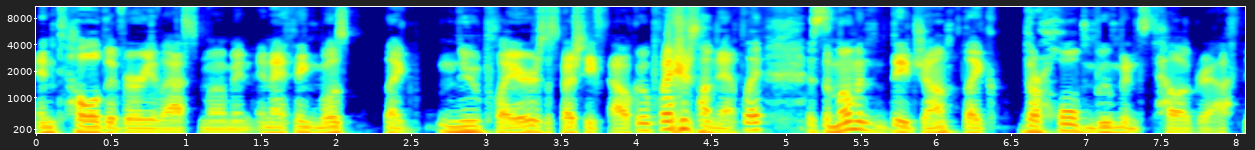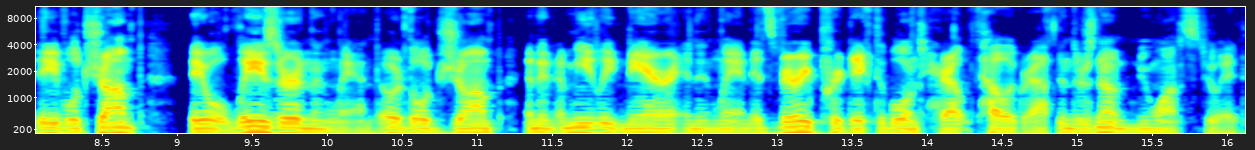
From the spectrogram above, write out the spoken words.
until the very last moment. And I think most like new players, especially Falco players on NetPlay, is the moment they jump, like their whole movement's telegraphed. They will jump, they will laser and then land, or they'll jump and then immediately nair and then land. It's very predictable and te- telegraphed, and there's no nuance to it.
